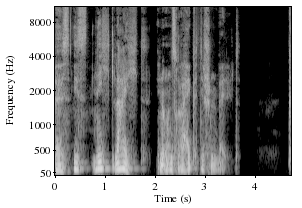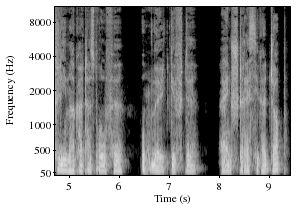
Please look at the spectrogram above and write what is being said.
Es ist nicht leicht in unserer hektischen Welt. Klimakatastrophe, Umweltgifte, ein stressiger Job,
